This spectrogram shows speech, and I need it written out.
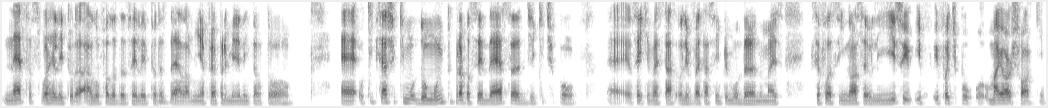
Nessa sua releitura, a Lu falou das releituras dela, a minha foi a primeira, então tô. É, o que, que você acha que mudou muito para você dessa de que, tipo, é, eu sei que vai estar, o livro vai estar sempre mudando, mas você falou assim, nossa, eu li isso e, e foi tipo o maior choque.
